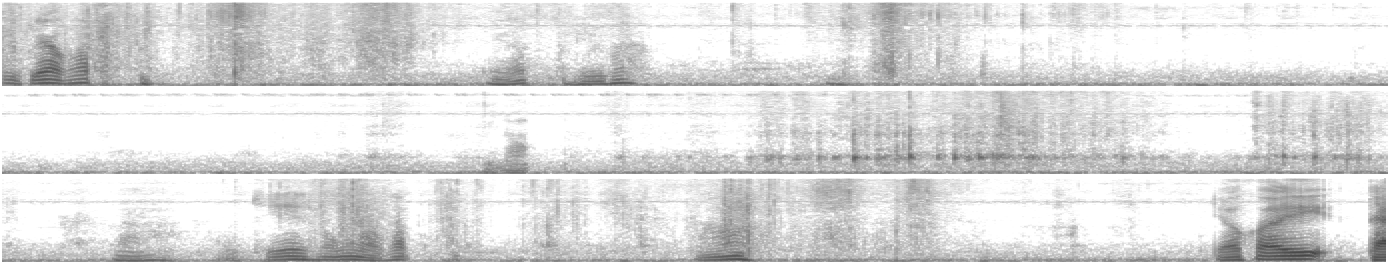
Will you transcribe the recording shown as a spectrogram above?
อีกแล้วครับนี่ครับเห็นปะ ลงแล้วครับเอาเดี๋ยวค่อยแต่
